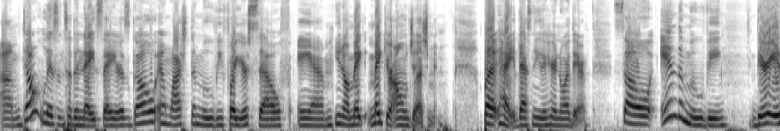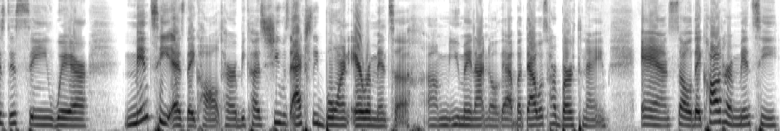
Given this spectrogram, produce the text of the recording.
um, don't listen to the naysayers. Go and watch the movie for yourself and you know make make your own judgment. But hey that's neither here nor there. So in the movie there is this scene where Minty, as they called her, because she was actually born Araminta. Um, you may not know that, but that was her birth name, and so they called her Minty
